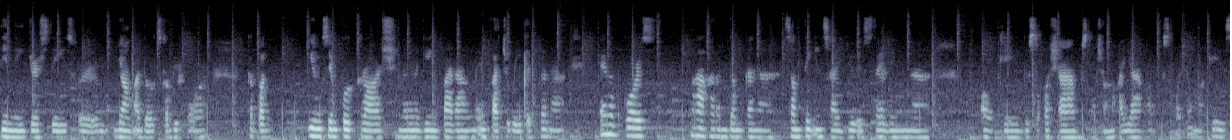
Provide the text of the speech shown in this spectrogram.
teenagers days or young adults ka before kapag yung simple crush na naging parang na-infatuated ka na. And of course, makakaramdam ka na something inside you is telling na okay, gusto ko siya, gusto ko siyang makayakap, gusto ko siyang makiss.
